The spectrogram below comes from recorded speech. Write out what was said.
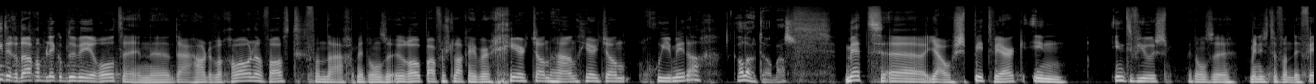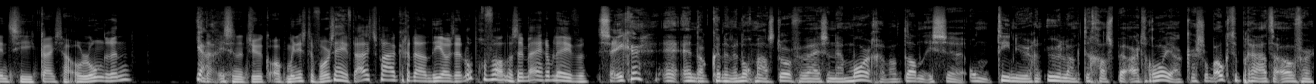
Iedere dag een blik op de wereld en uh, daar houden we gewoon aan vast. Vandaag met onze Europa-verslaggever Geert-Jan Haan. Geert-Jan, goedemiddag. Hallo Thomas. Met uh, jouw spitwerk in interviews met onze minister van Defensie, Kajsa Olongren. Ja. daar is ze natuurlijk ook minister voor. Ze heeft uitspraken gedaan die jou zijn opgevallen, zijn bijgebleven. Zeker. En, en dan kunnen we nogmaals doorverwijzen naar morgen. Want dan is ze om tien uur een uur lang te gast bij Art Royakkers. Om ook te praten over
